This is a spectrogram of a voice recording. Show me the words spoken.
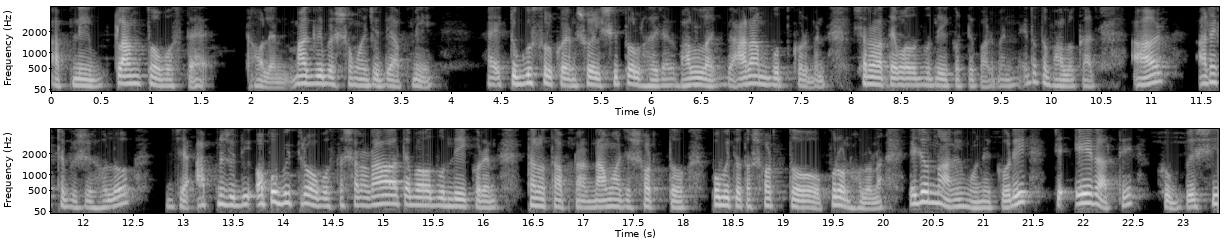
আপনি ক্লান্ত অবস্থায় হলেন মাগরিবের সময় যদি আপনি হ্যাঁ, একটু গোসল করেন শরীর শীতল হয়ে যাবে ভালো লাগবে আরাম বোধ করবেন সারা রাতে বন্দি করতে পারবেন এটা তো ভালো কাজ। আর আরেকটা বিষয় হলো যে আপনি যদি অপবিত্র অবস্থা সারা রাত আবাদবন্দি করেন, তাহলে তো আপনার নামাজের শর্ত, পবিত্রতা শর্ত পূরণ হলো না। এই জন্য আমি মনে করি যে এ রাতে খুব বেশি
